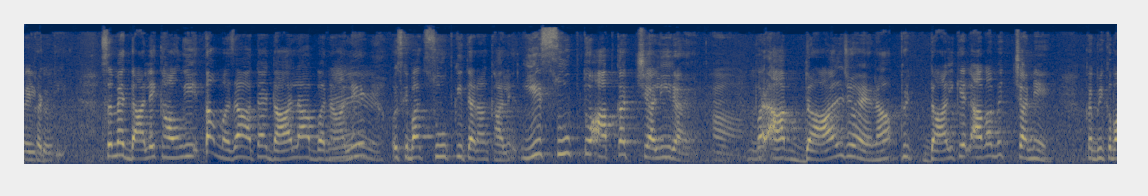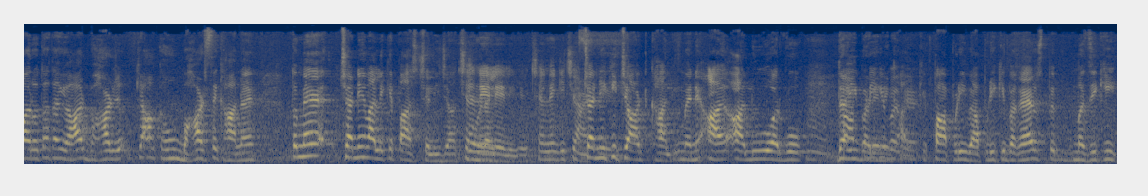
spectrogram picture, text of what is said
करती है। सो मैं दालें खाऊँगी इतना मज़ा आता है दाल आप बना लें उसके बाद सूप की तरह खा लें। ये सूप तो आपका चल ही रहा है। हाँ। पर आप दाल जो है ना फिर दाल के अलावा मैं चने कभी कभार होता था यार बाहर क्या कहूँ बाहर से खाना है। तो मैं चने वाले के पास चली जाती हूँ। चने ले लिए चने की चाट चने की चाट खा ली मैंने आ, आलू और वो दही बड़े पापड़ी वापड़ी के बगैर उस पर मज़े की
